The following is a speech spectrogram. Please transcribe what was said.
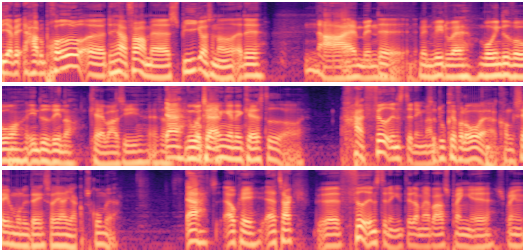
jeg har du prøvet øh, det her før med speaker og sådan noget? Er det... Nej, men, det men ved du hvad? Hvor intet våger, intet vinder, kan jeg bare sige. Altså, Ja, nu er okay. terningerne kastet, og har fed indstilling, mand. Så du kan få lov at være kong Salomon i dag, så jeg er Jakob Skomager. Ja, okay. Ja, tak. Øh, fed indstilling, det der med at bare springe, øh, springe.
